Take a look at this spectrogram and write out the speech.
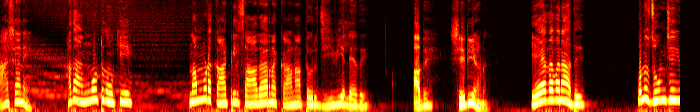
ആശാനെ അത് അങ്ങോട്ട് നോക്കിയേ. നമ്മുടെ കാട്ടിൽ സാധാരണ കാണാത്ത ഒരു ജീവിയല്ലേ അത്? അതെ ശരിയാണ്. ഏതവനാ അത്? ഒന്ന് സൂം ചെയ്യൂ.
